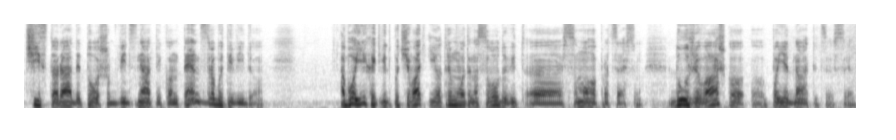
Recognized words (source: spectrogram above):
чисто ради того, щоб відзняти контент, зробити відео, або їхати відпочивати і отримувати насолоду від е, самого процесу. Дуже важко е, поєднати це все.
